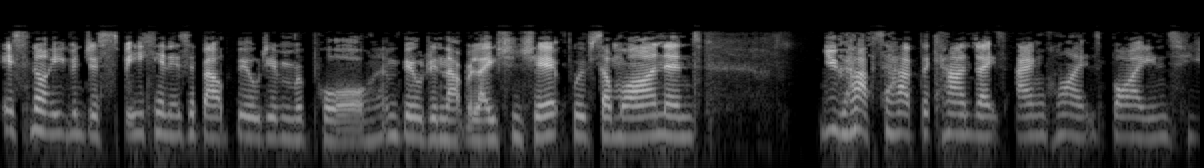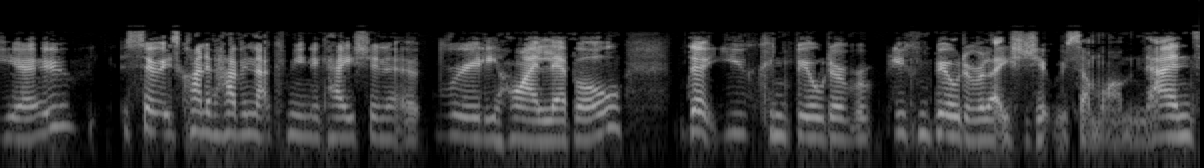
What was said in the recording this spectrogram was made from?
it's not even just speaking, it's about building rapport and building that relationship with someone. And you have to have the candidates and clients buy into you. So it's kind of having that communication at a really high level that you can build a you can build a relationship with someone, and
